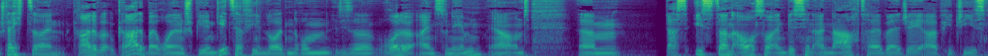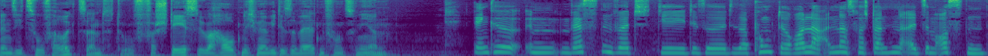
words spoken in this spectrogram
schlecht sein. Gerade, gerade bei Rollenspielen geht es ja vielen Leuten darum, diese Rolle einzunehmen. Ja, und ähm, das ist dann auch so ein bisschen ein Nachteil bei JRPGs, wenn sie zu verrückt sind. Du verstehst überhaupt nicht mehr, wie diese Welten funktionieren denke, im Westen wird die, diese, dieser Punkt der Rolle anders verstanden als im Osten.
